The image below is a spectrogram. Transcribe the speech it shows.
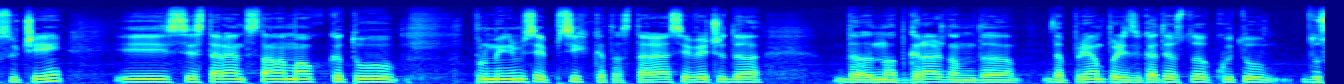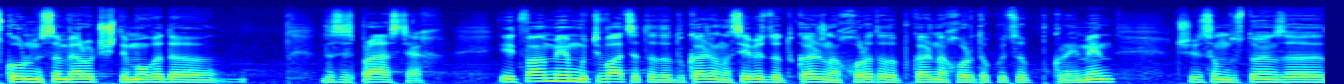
случаи. И се стараем да стана малко като промени ми се психиката. Старая се вече да, да надграждам, да, да приемам предизвикателства, които доскоро не съм вярвал, че ще мога да, да се справя с тях. И това ми е мотивацията да докажа на себе, да докажа на хората, да покажа на хората, които са покрай мен, че съм достоен за,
